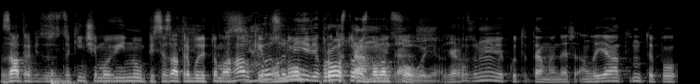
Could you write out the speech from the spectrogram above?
завтра закінчимо війну, післязавтра будуть томагавки. Воно розумію, просто розбалансовує. Я розумію, яку ти тему йдеш, але я, ну, типу,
